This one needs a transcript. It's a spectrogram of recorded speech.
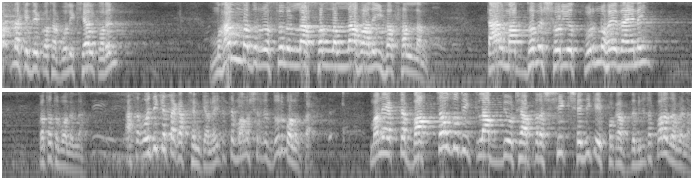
আপনাকে যে কথা বলি, খেয়াল করেন। মুহাম্মদুর রসুল্লাহ সাল্লাহ আলী সাল্লাম তার মাধ্যমে শরীয়ত পূর্ণ হয়ে যায় নাই? কথা তো বলে না। আচ্ছা ওইদিকে তাকাচ্ছেন কেন? এটা তো মানুষের দুর্বলতা। মানে একটা বাচ্চাও যদি ক্লাব দিয়ে ওঠে, আপনারা শিখ সেদিকেই ফোকাস দেবেন, এটা করা যাবে না।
